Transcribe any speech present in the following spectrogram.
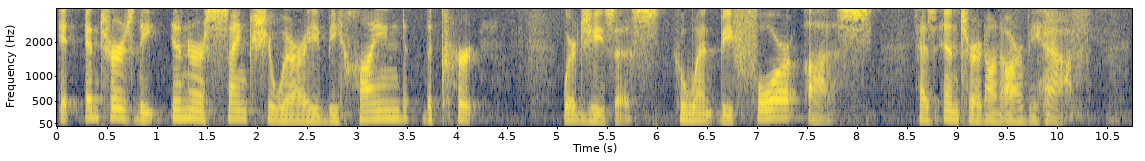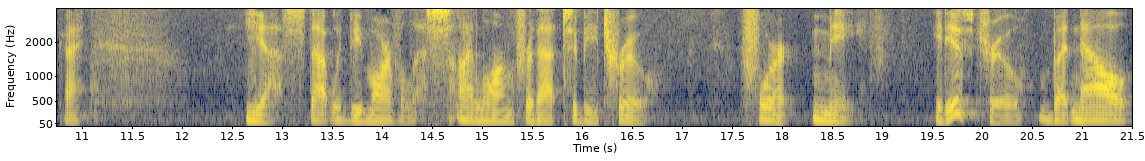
It enters the inner sanctuary behind the curtain where Jesus, who went before us, has entered on our behalf. Okay? Yes, that would be marvelous. I long for that to be true for me. it is true, but now,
